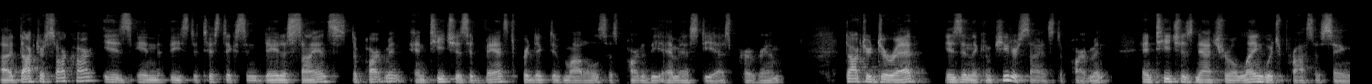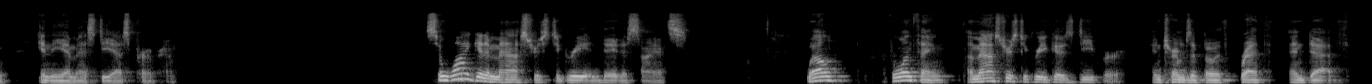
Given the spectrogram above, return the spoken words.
uh, Dr. Sarkar is in the Statistics and Data Science Department and teaches advanced predictive models as part of the MSDS program. Dr. Durrett is in the Computer Science Department and teaches natural language processing in the MSDS program. So why get a master's degree in data science? Well, for one thing, a master's degree goes deeper in terms of both breadth and depth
